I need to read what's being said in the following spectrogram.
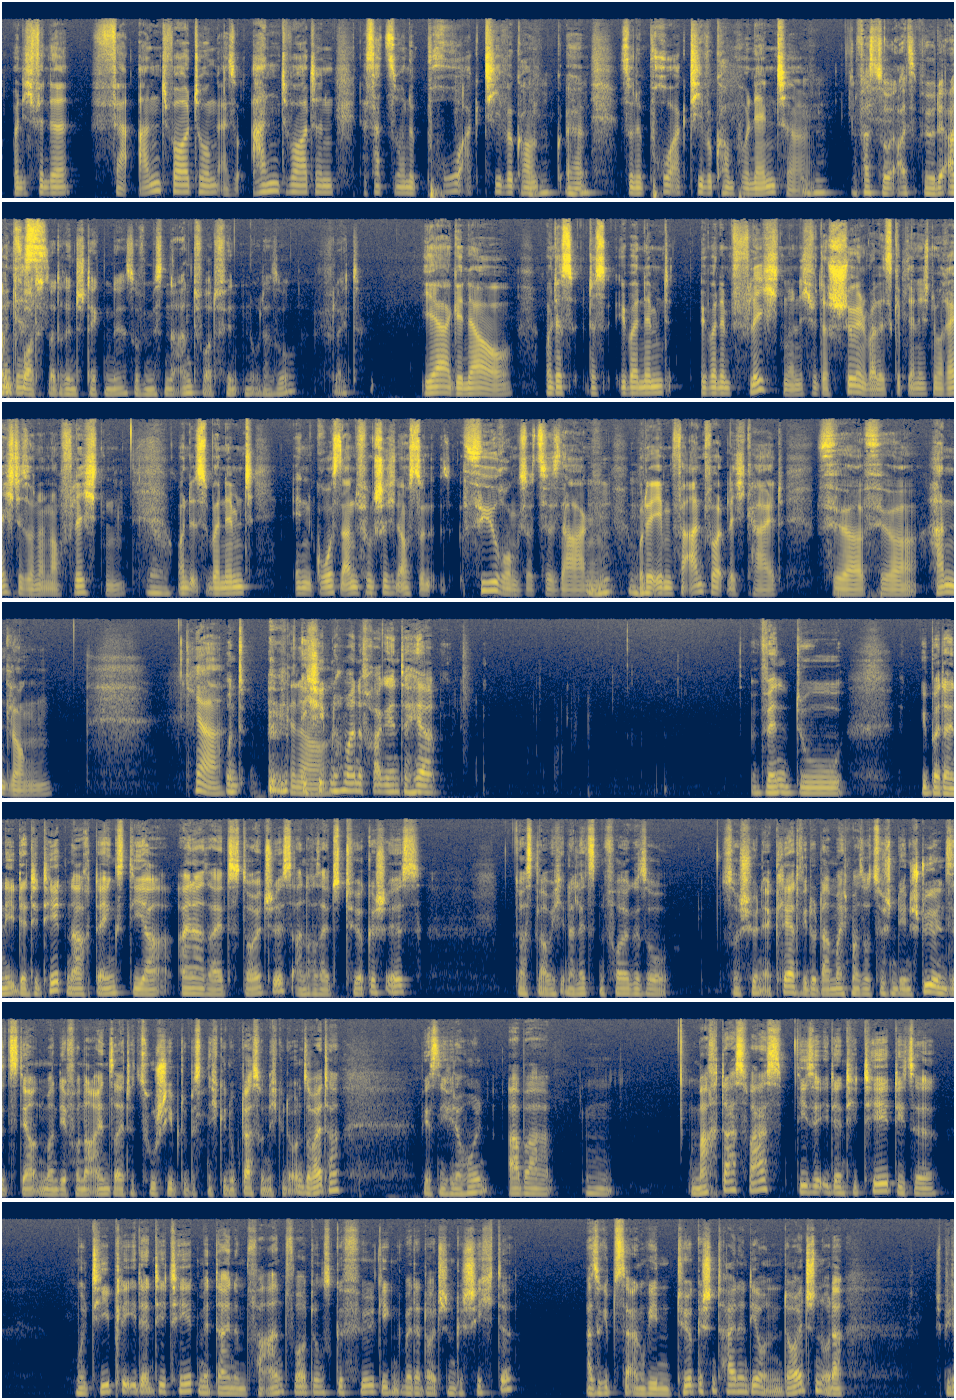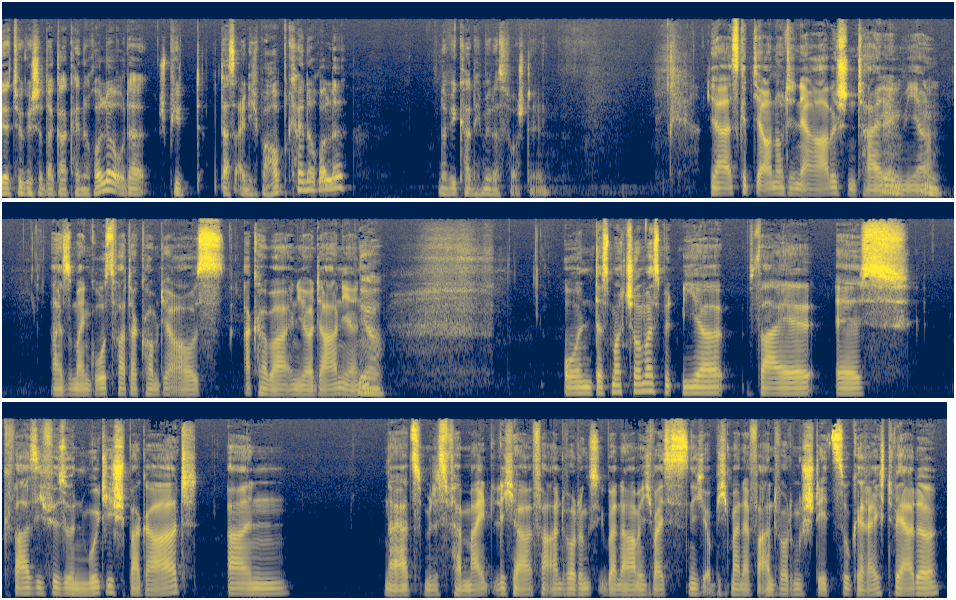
Und ich finde, Verantwortung, also Antworten, das hat so eine proaktive, Kom mhm, äh, so eine proaktive Komponente. Mhm. Fast so, als würde Antwort das, da drin stecken, ne? So, wir müssen eine Antwort finden oder so, vielleicht. Ja, genau. Und das, das übernimmt, übernimmt Pflichten und ich finde das schön, weil es gibt ja nicht nur Rechte, sondern auch Pflichten. Ja. Und es übernimmt in großen Anführungsstrichen auch so Führung sozusagen mhm, mhm, oder eben Verantwortlichkeit für, für Handlungen. Ja. Und genau. ich schiebe noch mal eine Frage hinterher. Wenn du über deine Identität nachdenkst, die ja einerseits deutsch ist, andererseits türkisch ist, du hast, glaube ich, in der letzten Folge so, so schön erklärt, wie du da manchmal so zwischen den Stühlen sitzt, ja, und man dir von der einen Seite zuschiebt, du bist nicht genug das und nicht genug und so weiter. Ich will es nicht wiederholen, aber mh, hm, macht das was, diese Identität, diese multiple Identität mit deinem Verantwortungsgefühl gegenüber der deutschen Geschichte? Also gibt es da irgendwie einen türkischen Teil in dir und einen deutschen oder spielt der türkische da gar keine Rolle oder spielt das eigentlich überhaupt keine Rolle? Oder wie kann ich mir das vorstellen? Ja, es gibt ja auch noch den arabischen Teil hm, in mir. Hm. Also mein Großvater kommt ja aus Aqaba in Jordanien. Ja. Und das macht schon was mit mir, weil es quasi für so einen Multispagat an, naja, zumindest vermeintlicher Verantwortungsübernahme, ich weiß jetzt nicht, ob ich meiner Verantwortung stets so gerecht werde,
